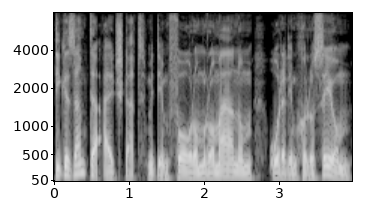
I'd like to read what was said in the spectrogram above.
Die gesamte Altstadt mit dem Forum Romanum oder dem Kolosseum,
